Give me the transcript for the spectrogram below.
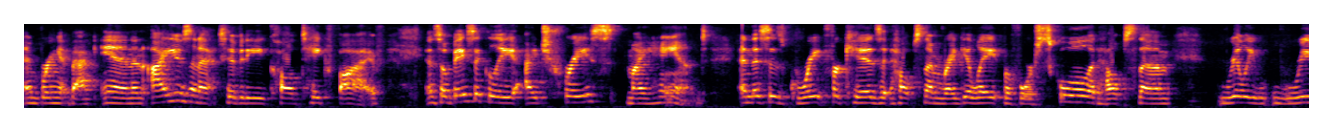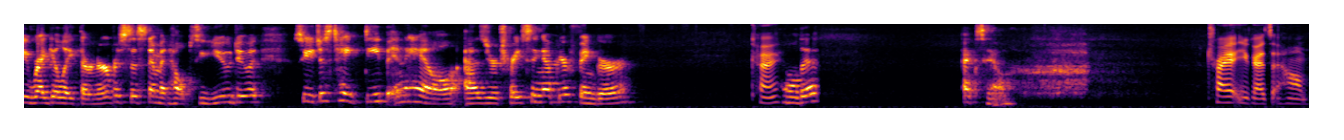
and bring it back in. And I use an activity called Take Five. And so basically, I trace my hand. And this is great for kids. It helps them regulate before school, it helps them really re regulate their nervous system. It helps you do it. So you just take deep inhale as you're tracing up your finger. Okay. Hold it. Exhale. Try it, you guys at home.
